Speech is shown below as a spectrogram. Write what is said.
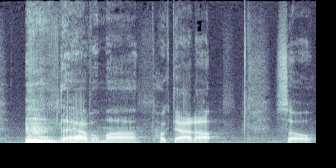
to have him uh, hook that up. So,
